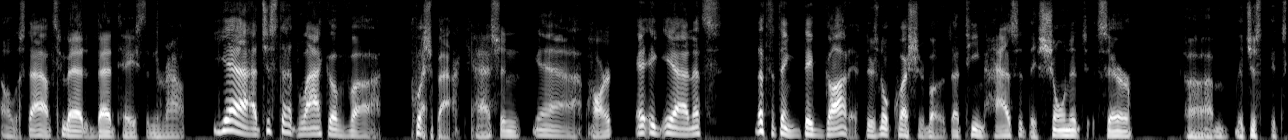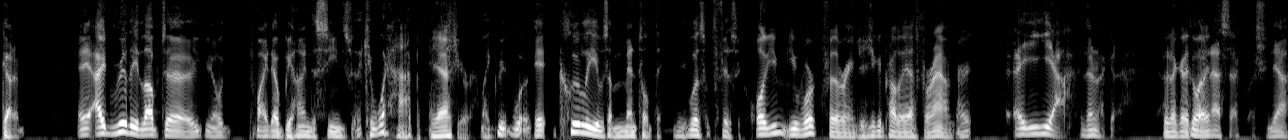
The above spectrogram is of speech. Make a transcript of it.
all the staff. Too bad bad taste in their mouth. Yeah, just that lack of uh, pushback. Passion, Yeah, heart. and, yeah, and that's that's the thing. They've got it. There's no question about it. That team has it. They've shown it. It's there. Um, it just it's got to. And I'd really love to, you know, find out behind the scenes. Like, what happened Yeah. last year? Like, it, it clearly it was a mental thing. It wasn't physical. Well, you you work for the Rangers. You could probably ask around, right? Uh, yeah, they're not gonna. They're not gonna go ahead and ask that question. Yeah,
